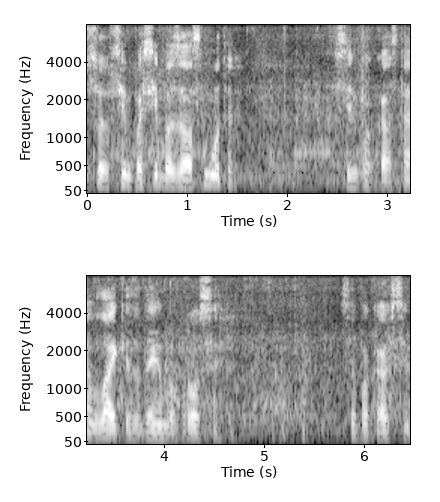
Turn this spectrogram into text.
Все, всім спасибо за осмотр. Всім пока. Ставимо лайки, задаємо вопросы. Все, пока всім.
